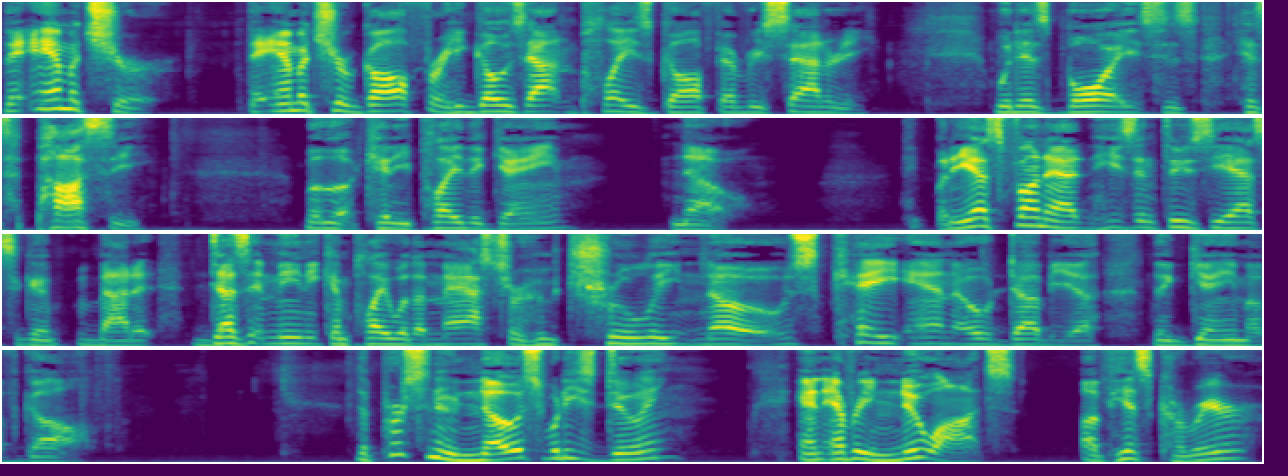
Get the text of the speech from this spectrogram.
The amateur, the amateur golfer, he goes out and plays golf every Saturday with his boys, his, his posse. But look, can he play the game? No. But he has fun at it and he's enthusiastic about it. Doesn't mean he can play with a master who truly knows, K N O W, the game of golf. The person who knows what he's doing and every nuance of his career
